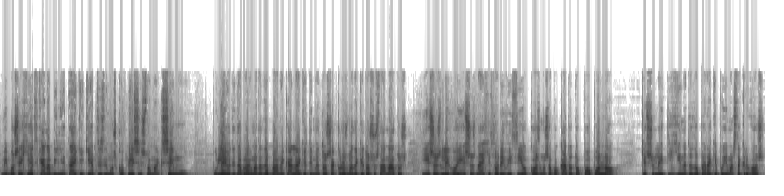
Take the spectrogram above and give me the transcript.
μήπως έχει έρθει κανένα μπιλιετάκι εκεί από τις δημοσκοπήσεις στο Μαξίμου που λέει ότι τα πράγματα δεν πάνε καλά και ότι με τόσα κρούσματα και τόσους θανάτους ίσως λίγο ίσως να έχει θορυβηθεί ο κόσμος από κάτω το πόπολο και σου λέει τι γίνεται εδώ πέρα και που είμαστε ακριβώς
